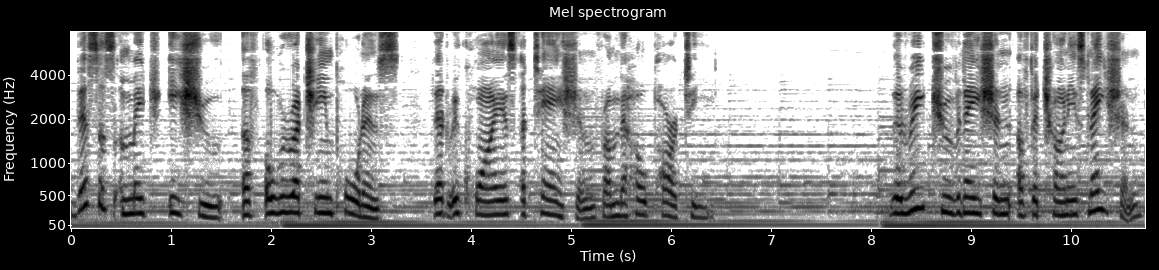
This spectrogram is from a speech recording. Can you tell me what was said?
This is a major issue of overarching importance that requires attention from the whole party. The rejuvenation of the Chinese nation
